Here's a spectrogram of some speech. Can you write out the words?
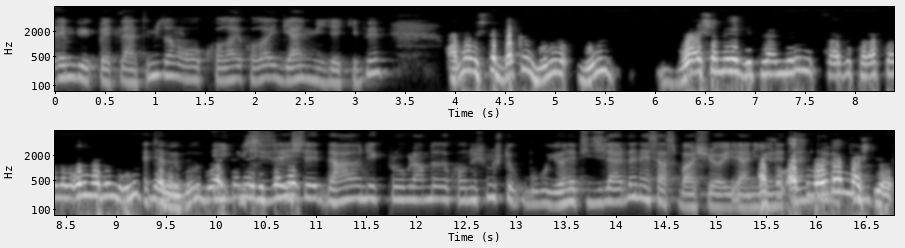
en büyük beklentimiz ama o kolay kolay gelmeyecek gibi. Ama işte bakın bunu bunun bu aşamaya getirenlerin sadece taraftarları olmadığını unutmayalım. E tabii bu, bu aşamaya size getirenler... işte daha önceki programda da konuşmuştuk. Bu yöneticilerden esas başlıyor. Yani asıl, yöneten asıl oradan taraftan... başlıyor.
